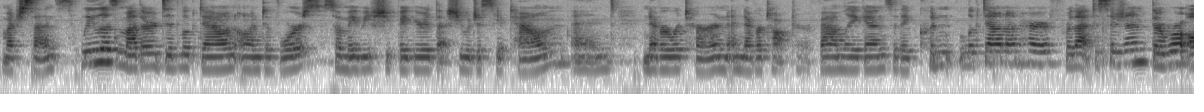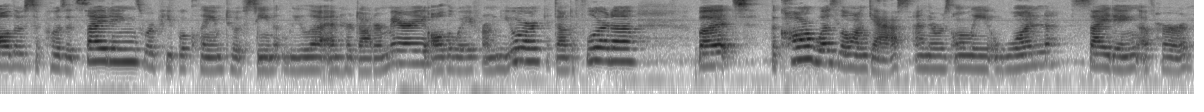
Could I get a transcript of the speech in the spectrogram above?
much sense. Leila's mother did look down on divorce, so maybe she figured that she would just skip town and never return and never talk to her family again, so they couldn't look down on her for that decision. There were all those supposed sightings where people claimed to have seen Leila and her daughter Mary all the way from New York down to Florida, but the car was low on gas and there was only one sighting of her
